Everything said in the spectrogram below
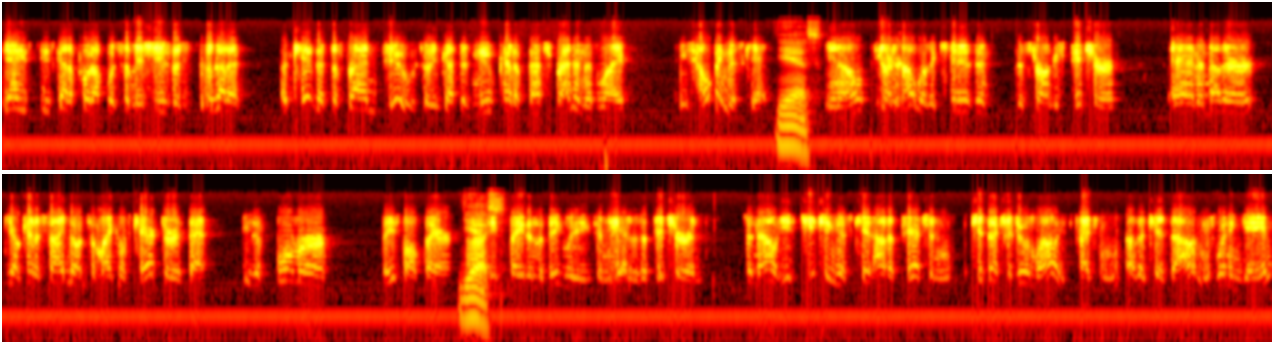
yeah, he's, he's got to put up with some issues, but he's still got a, a kid that's a friend too. So he's got this new kind of best friend in his life. He's helping this kid. Yes. You know, started out where the kid isn't the strongest pitcher. And another, you know, kind of side note to Michael's character is that former baseball player. Uh, Yes. he played in the big leagues and he was a pitcher. And so now he's teaching this kid how to pitch, and the kid's actually doing well. He's striking other kids out and he's winning games.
